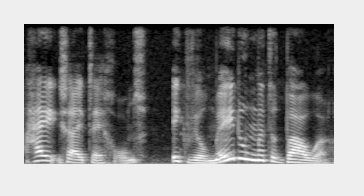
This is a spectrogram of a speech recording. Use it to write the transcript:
hij zei tegen ons: ik wil meedoen met het bouwen.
